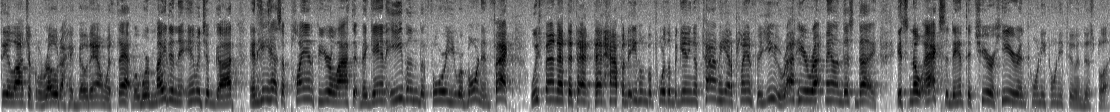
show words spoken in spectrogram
theological road I could go down with that, but we're made in the image of God, and He has a plan for your life that began even before you were born. In fact, we found out that that, that happened even before the beginning of time. He had a plan for you right here, right now, in this day. It's no accident that you're here in 2022 in this place.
